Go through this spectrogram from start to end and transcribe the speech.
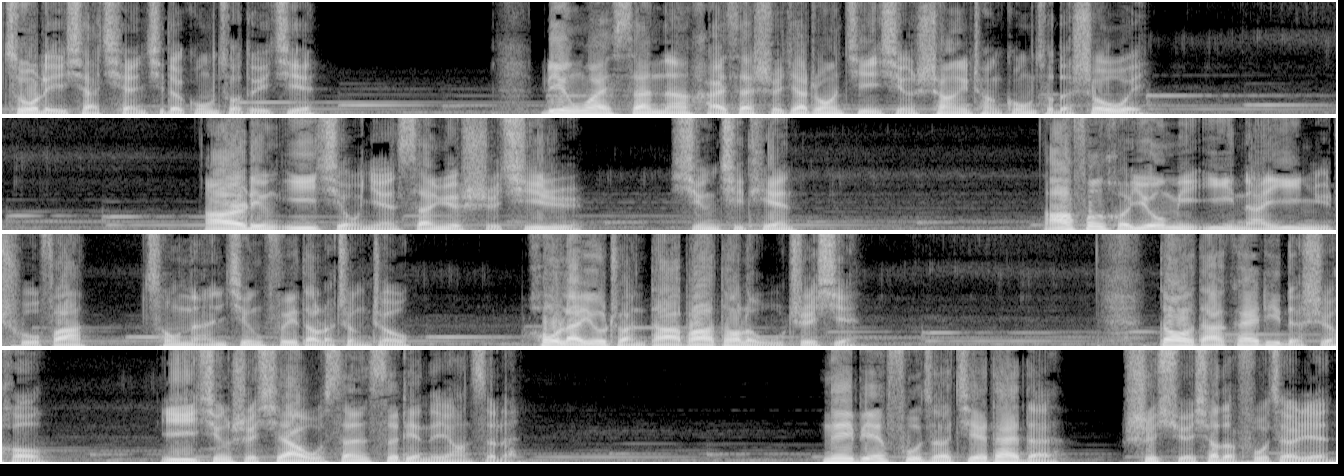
做了一下前期的工作对接。另外三男还在石家庄进行上一场工作的收尾。二零一九年三月十七日，星期天，阿峰和优米一男一女出发，从南京飞到了郑州，后来又转大巴到了武陟县。到达该地的时候，已经是下午三四点的样子了。那边负责接待的是学校的负责人，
